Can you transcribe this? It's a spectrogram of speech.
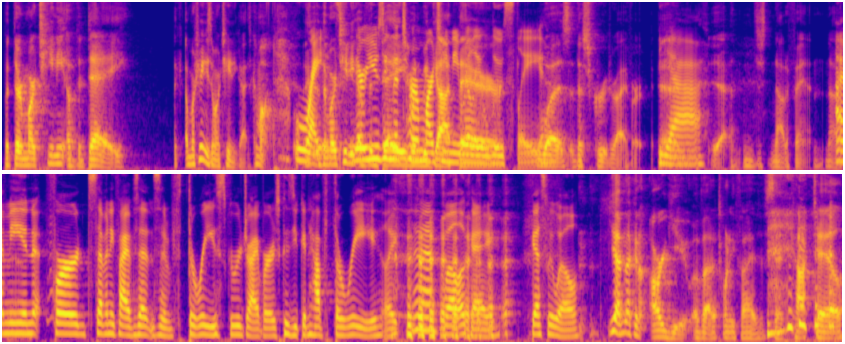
but they're martini of the day. Like a martini's a martini, guys. Come on, Right. The martini. They're the using the term when we got martini really loosely. Was the screwdriver? And, Yeah. yeah. Just not a fan. Not a fan. mean, for 75 cents of three screwdrivers, because you can have three. Like, eh, well, okay. Guess we will. yeah, I'm not going to argue about a twenty five cent cocktail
